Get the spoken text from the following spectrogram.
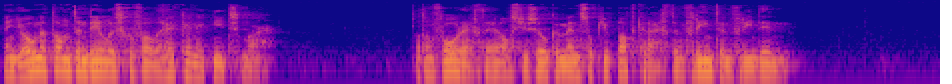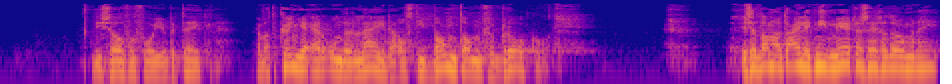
en Jonathan ten deel is gevallen, herken ik niet, maar wat een voorrecht, hè, als je zulke mensen op je pad krijgt, een vriend, een vriendin, die zoveel voor je betekenen. En wat kun je eronder lijden als die band dan verbroken wordt? Is er dan uiteindelijk niet meer te zeggen, dominee?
